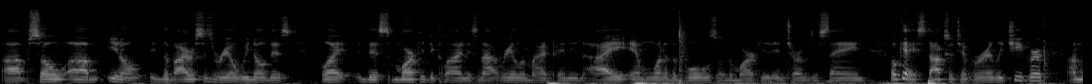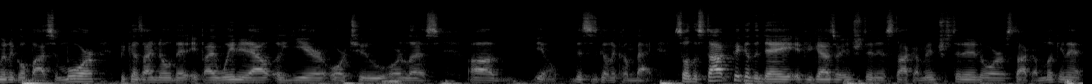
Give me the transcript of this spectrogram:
Uh, so um, you know, the virus is real. We know this but this market decline is not real in my opinion. I am one of the bulls on the market in terms of saying, okay, stocks are temporarily cheaper. I'm going to go buy some more because I know that if I waited out a year or two or less, uh, you know this is going to come back. So the stock pick of the day, if you guys are interested in stock I'm interested in or a stock I'm looking at,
